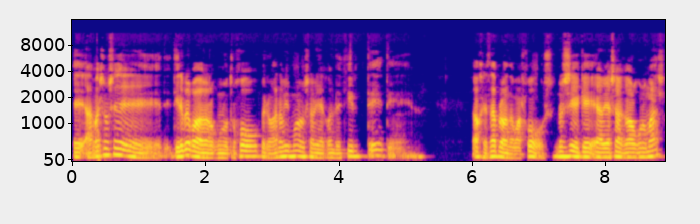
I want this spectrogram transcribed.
es- además, no sé, tiene preparado algún otro juego, pero ahora mismo no sabría cuál decirte. Te- que está probando más juegos. No sé si que había sacado alguno más.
